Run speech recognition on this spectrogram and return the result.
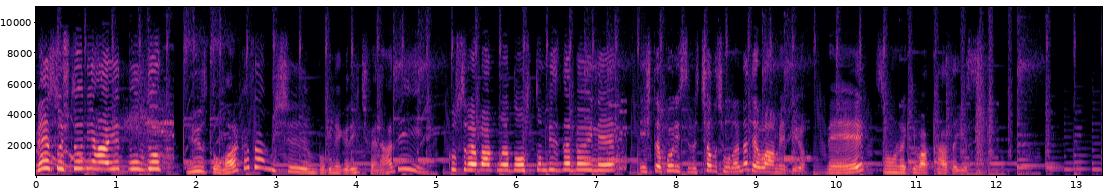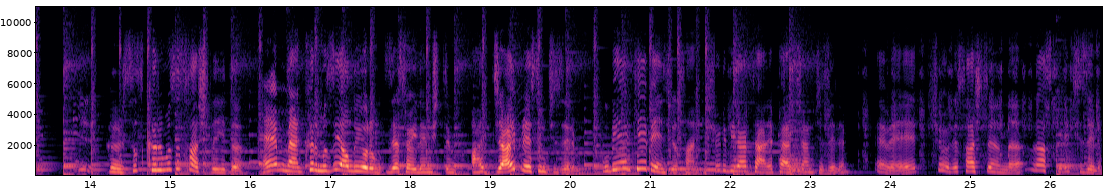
Ve suçluyu nihayet bulduk. 100 dolar kazanmışım. Bugüne göre hiç fena değil. Kusura bakma dostum biz de böyle. İşte polisimiz çalışmalarına devam ediyor. Ve sonraki vakadayız. Hırsız kırmızı saçlıydı. Hemen kırmızıyı alıyorum. Size söylemiştim. Acayip resim çizerim. Bu bir erkeğe benziyor sanki. Şöyle birer tane perçem çizelim. Evet. Şöyle saçlarını rastgele çizelim.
